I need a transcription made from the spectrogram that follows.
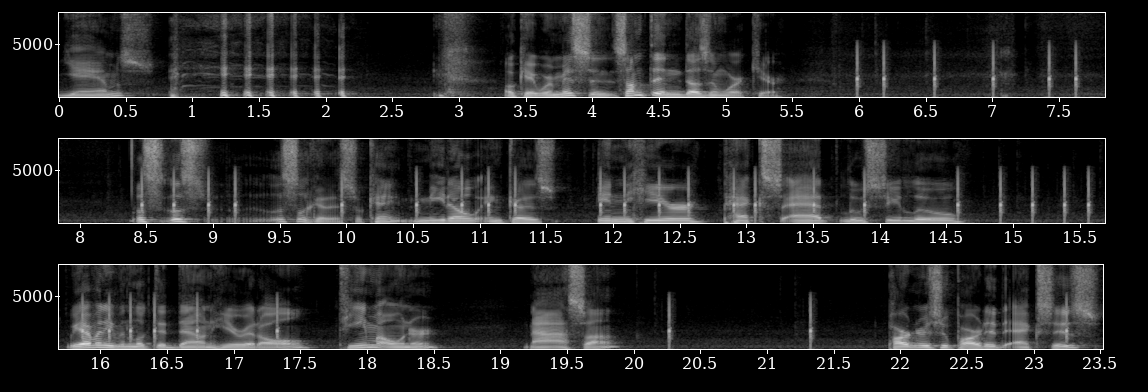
yams. Okay, we're missing something doesn't work here. Let's let's let's look at this, okay? Nito, Incas, in here, Pecks at Lucy Liu. We haven't even looked at down here at all. Team owner, NASA. Partners who parted, exes.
